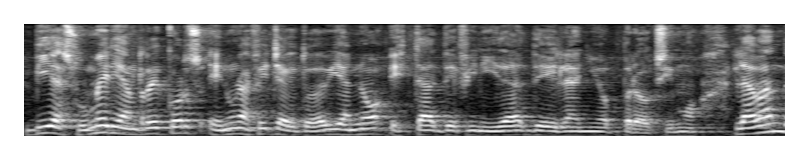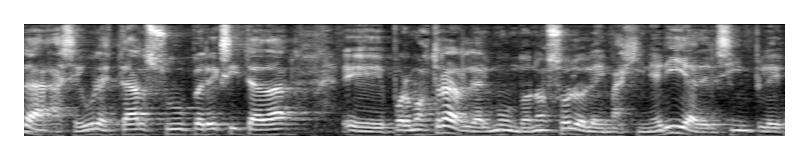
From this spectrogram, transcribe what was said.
vía Sumerian Records en una fecha que todavía no está definida del año próximo. La banda asegura estar súper excitada eh, por mostrarle al mundo no solo la imaginería del simple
